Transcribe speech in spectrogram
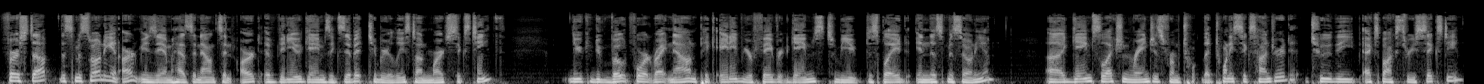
First up, the Smithsonian Art Museum has announced an Art of Video Games exhibit to be released on March 16th. You can do, vote for it right now and pick 80 of your favorite games to be displayed in the Smithsonian. Uh, game selection ranges from tw- the 2600 to the Xbox 360,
